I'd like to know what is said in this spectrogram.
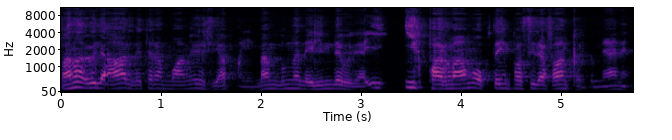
bana öyle ağır veteran muamelesi yapmayın. Ben bunların elinde böyle. Yani ilk, ilk parmağımı Oktay'ın pasıyla falan kırdım yani.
